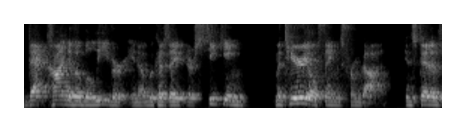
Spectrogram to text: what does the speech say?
that kind of a believer, you know, because they, they're seeking material things from God instead of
